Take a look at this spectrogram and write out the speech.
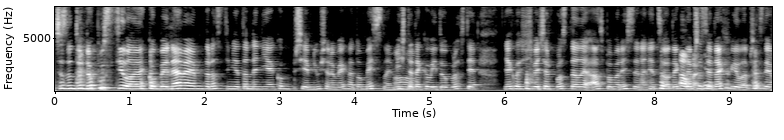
co jsem to dopustila, jakoby, nevím, prostě mě to není jako příjemný už jenom jak na to myslím, víš, to takový to prostě, jak ležíš večer v posteli a vzpomeneš si na něco, tak to je přesně ta chvíle, přesně,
